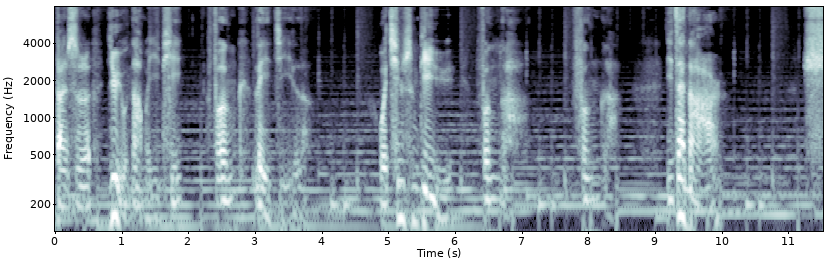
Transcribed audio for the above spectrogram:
但是又有那么一天，风累极了。我轻声低语：“风啊，风啊，你在哪儿？”嘘。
